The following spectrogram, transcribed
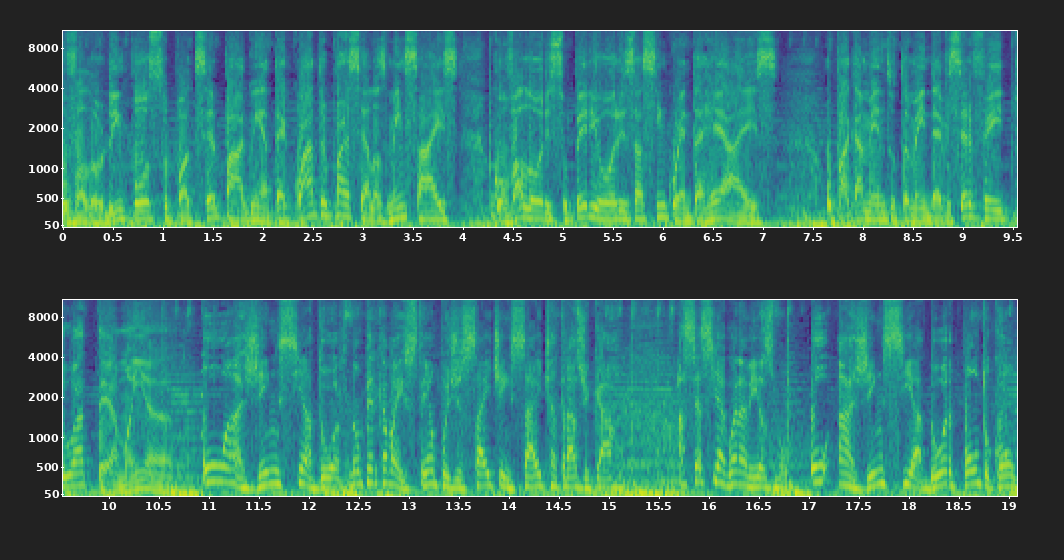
O valor do imposto pode ser pago em até quatro parcelas mensais, com valores superiores a 50 reais. O pagamento também deve ser feito até amanhã. O agenciador. Não perca mais tempo de site em site atrás de carro. Acesse agora mesmo oagenciador.com.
